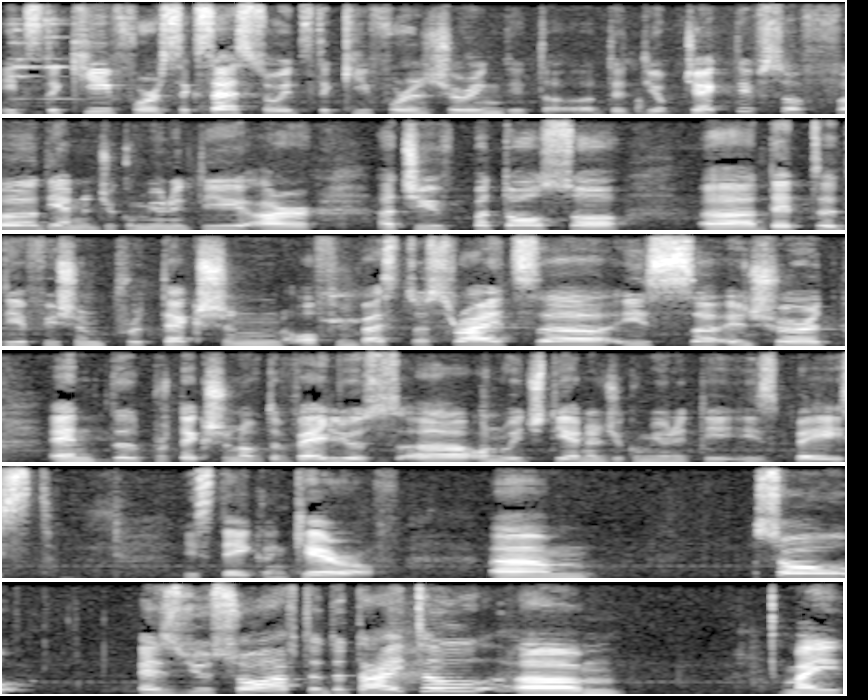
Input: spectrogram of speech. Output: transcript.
it's the key for success. So it's the key for ensuring that, uh, that the objectives of uh, the energy community are achieved, but also uh, that uh, the efficient protection of investors' rights uh, is uh, ensured and the protection of the values uh, on which the energy community is based is taken care of. Um, so, as you saw after the title, um, my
